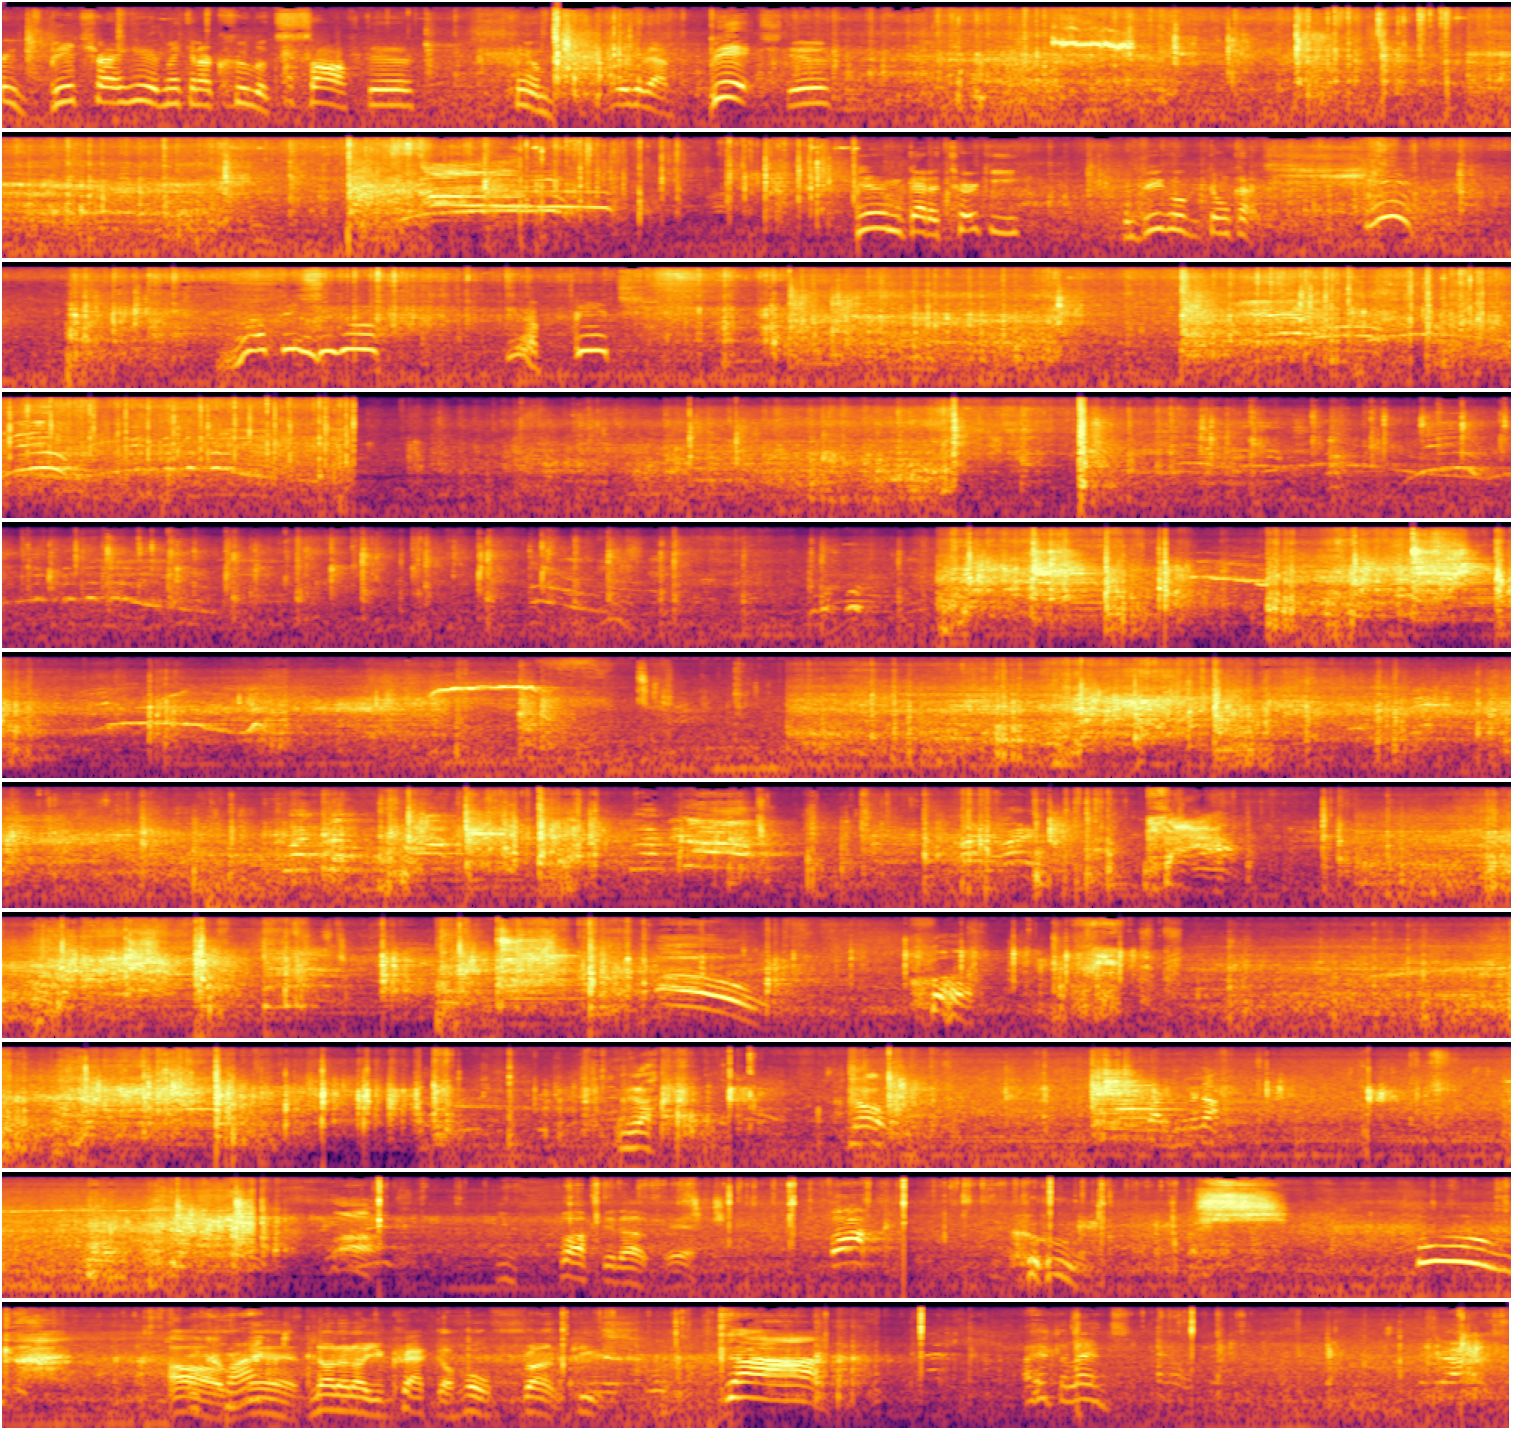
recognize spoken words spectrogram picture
Sorry, bitch, right here, making our crew look soft, dude. Damn, look at that bitch, dude. Jim got a turkey, and Beagle don't got shit. Nothing, Beagle. You're a bitch. No. No. Gotta give it enough. Fuck. You fucked it up, yeah. Fuck! Oh cracked? man. No, no, no. You cracked the whole front piece. God! I hit the lens.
